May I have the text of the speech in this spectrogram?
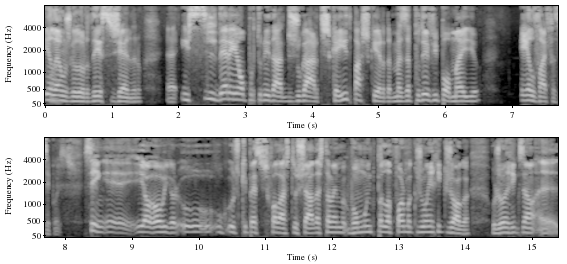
Ele é um jogador desse género eh, e se lhe derem a oportunidade de jogar descaído para a esquerda, mas a poder vir para o meio, ele vai fazer coisas. Sim, eh, e ó, Igor, o- o- os que que falaste dos Chadas também vão muito pela forma que o João Henrique joga. O João Henrique, eh,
